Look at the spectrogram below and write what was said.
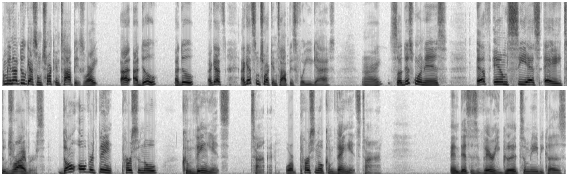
I mean, I do got some trucking topics, right? I, I do. I do. I got I got some trucking topics for you guys. All right. So this one is FMCSA to drivers. Don't overthink personal convenience time or personal convenience time. And this is very good to me because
